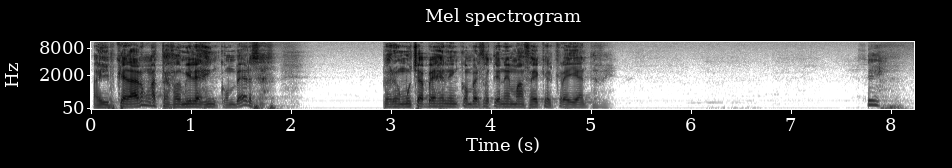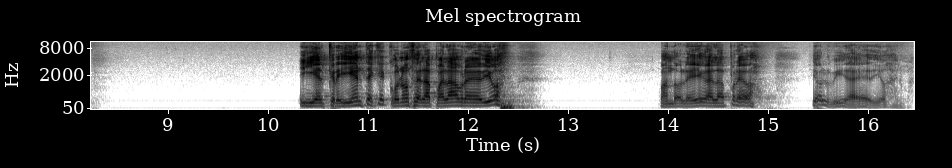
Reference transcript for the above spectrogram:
Ahí quedaron hasta familias inconversas. Pero muchas veces el inconverso tiene más fe que el creyente. Y el creyente que conoce la palabra de Dios, cuando le llega la prueba, se olvida de Dios, hermano.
